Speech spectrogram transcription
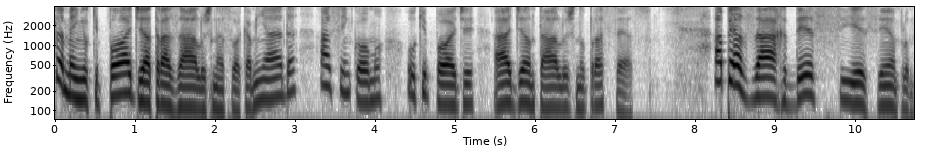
Também o que pode atrasá-los na sua caminhada, assim como o que pode adiantá-los no processo. Apesar desse exemplo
